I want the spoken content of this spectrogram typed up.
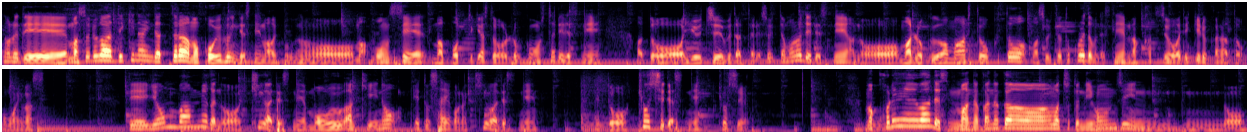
なので、まあ、それができないんだったら、まあ、こういうふうにですね、まああのまあ、音声、まあ、ポッドキャストを録音したりですね、あと YouTube だったり、そういったものでですね、あのまあ、録画を回しておくと、まあ、そういったところでもですね、まあ、活用はできるかなと思います。で、4番目の木がですね、モウアキの、えっと、最後の木はですね、えっと、挙手ですね、挙手。まあ、これはですね、まあ、なかなか、まあ、ちょっと日本人の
